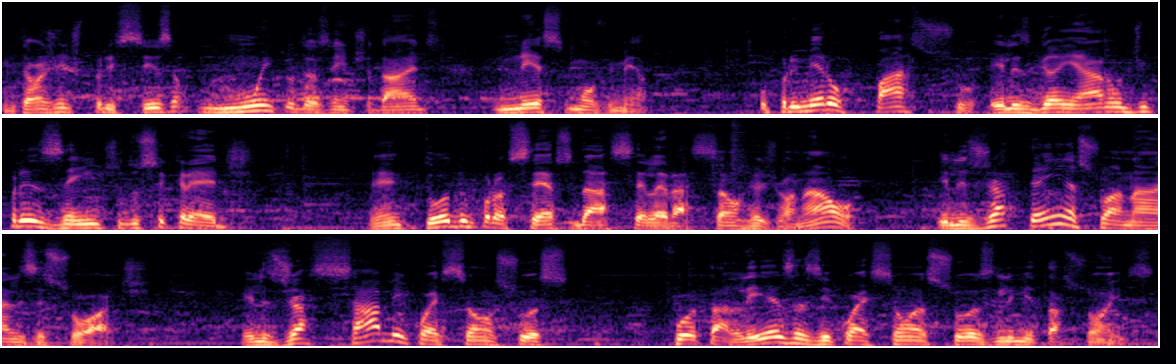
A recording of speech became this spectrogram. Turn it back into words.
Então a gente precisa muito das entidades nesse movimento. O primeiro passo eles ganharam de presente do Sicredi. Em todo o processo da aceleração regional, eles já têm a sua análise SWOT. Eles já sabem quais são as suas fortalezas e quais são as suas limitações.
